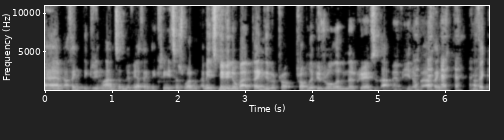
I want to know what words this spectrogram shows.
Um, I think the Green Lantern movie. I think the creators weren't. I mean, it's maybe no bad thing. They would pro- probably be rolling in their graves at that movie, you know. But I think I think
